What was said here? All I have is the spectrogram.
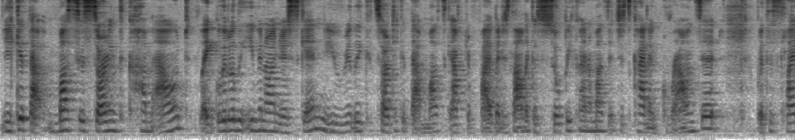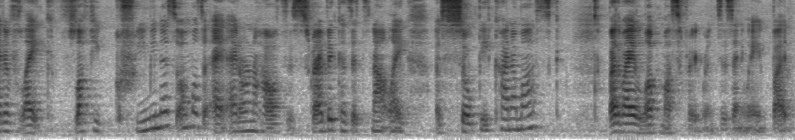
you get that musk is starting to come out. Like literally even on your skin you really could start to get that musk after five but it's not like a soapy kind of musk. It just kind of grounds it with a slight of like fluffy creaminess almost. I, I don't know how else to describe it because it's not like a soapy kind of musk. By the way i love musk fragrances anyway but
